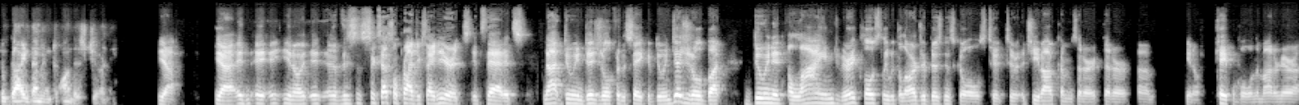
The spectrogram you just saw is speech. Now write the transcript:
to guide them into on this journey. Yeah, yeah, it, it, you know, it, this is successful projects I hear. It's it's that it's not doing digital for the sake of doing digital, but doing it aligned very closely with the larger business goals to to achieve outcomes that are that are um, you know capable in the modern era.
